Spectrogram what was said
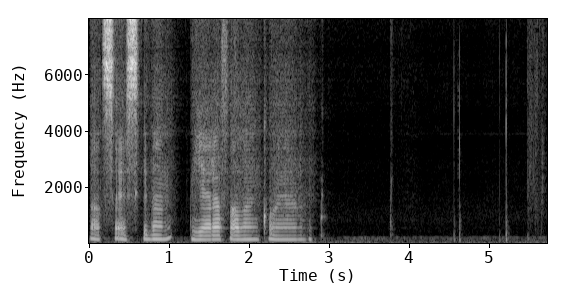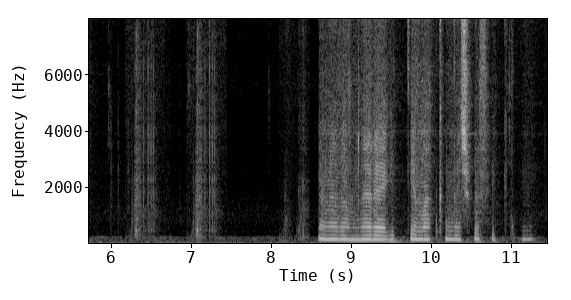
Tatsı eskiden yere falan koyardık. Bilmiyorum nereye gittiğim hakkında hiçbir fikrim yok.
